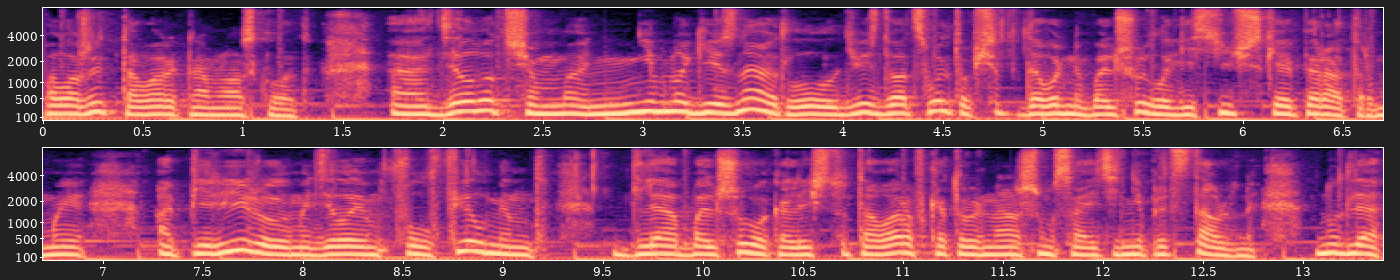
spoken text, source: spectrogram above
положить товары к нам на склад. Э, дело вот в чем. Немногие знают, 220 вольт вообще-то довольно большой логистический оператор. Мы оперируем и делаем fulfillment для большого количества товаров, которые на нашем сайте не представлены. Ну, для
